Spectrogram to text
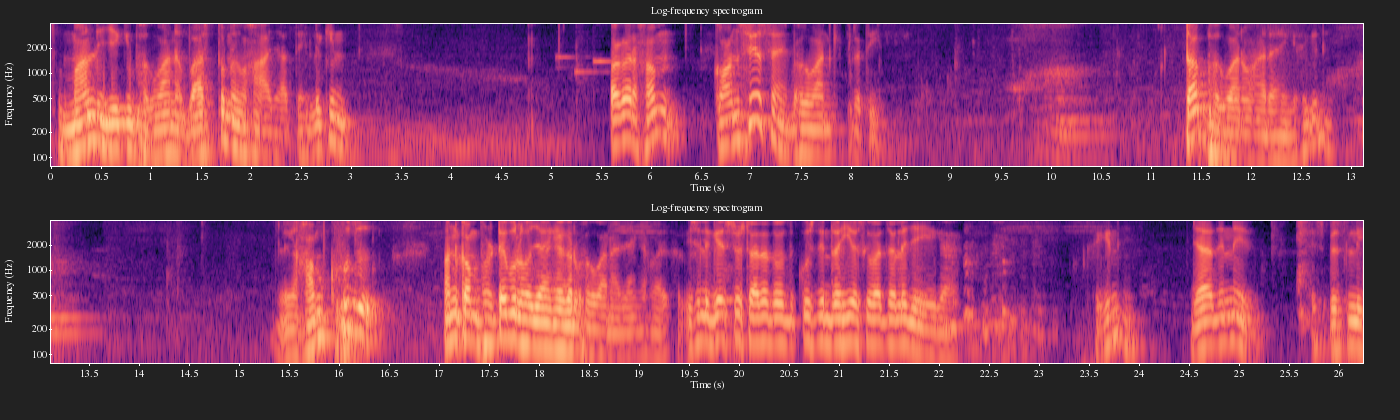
तो मान लीजिए कि भगवान वास्तव में वहाँ आ जाते हैं लेकिन अगर हम कॉन्शियस हैं भगवान के प्रति तब भगवान वहाँ रहेंगे है कि नहीं? हम खुद अनकंफर्टेबल हो जाएँगे अगर भगवान आ जाएँगे हमारे घर। इसलिए गेस्ट वेस्ट आता तो कुछ दिन रहिए, उसके बाद चले जाइएगा। ठीक है नहीं? ज़्यादा दिन नहीं स्पेशली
